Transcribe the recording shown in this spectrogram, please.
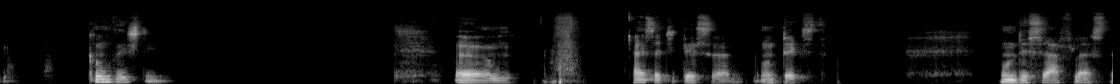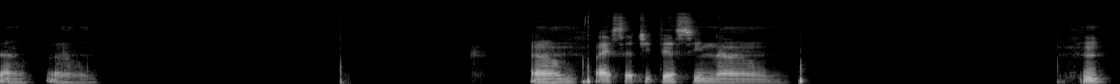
cum vei ști? Um, hai să citesc uh, un text unde se află asta. Um, um, citesc în... Um, hmm.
